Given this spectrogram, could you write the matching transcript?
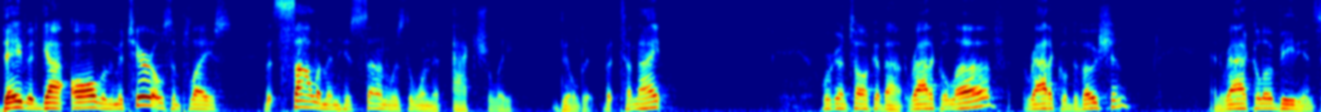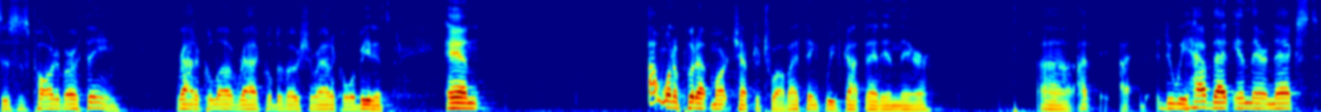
David got all of the materials in place, but Solomon, his son, was the one that actually built it. But tonight, we're going to talk about radical love, radical devotion, and radical obedience. This is part of our theme radical love, radical devotion, radical obedience. And I want to put up Mark chapter 12. I think we've got that in there. Uh, I, I, do we have that in there next?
